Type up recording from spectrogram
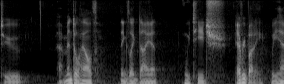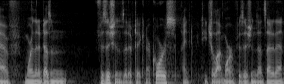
to uh, mental health, things like diet. We teach everybody. We have more than a dozen physicians that have taken our course. I, we teach a lot more physicians outside of that.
